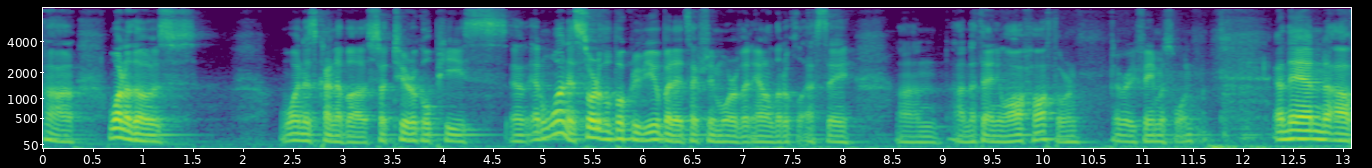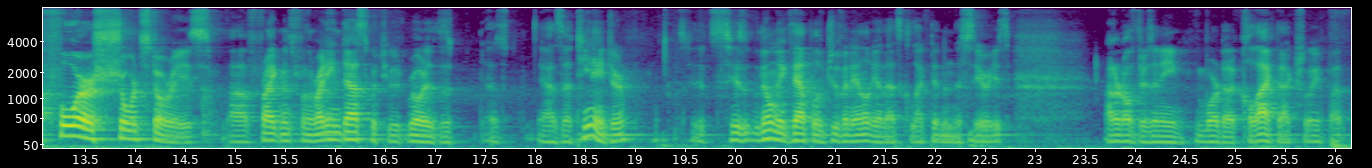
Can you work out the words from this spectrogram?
Uh, one of those, one is kind of a satirical piece, and, and, one is sort of a book review, but it's actually more of an analytical essay on, on Nathaniel Hawthorne, a very famous one. And then uh, four short stories, uh, fragments from the writing desk, which he wrote as a, as, as a teenager. It's, it's his, the only example of juvenilia that's collected in this series. I don't know if there's any more to collect actually, but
